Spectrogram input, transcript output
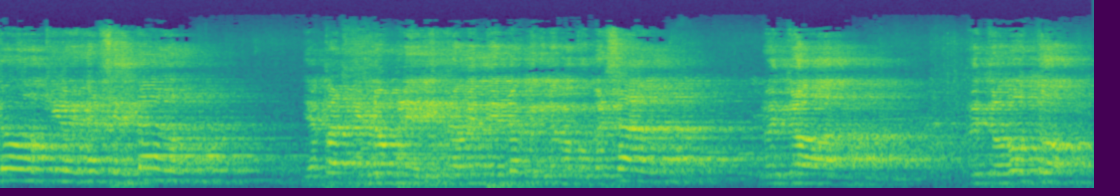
yo quiero dejar sentado, y aparte el nombre seguramente no, que lo hemos conversado, nuestro, nuestro voto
